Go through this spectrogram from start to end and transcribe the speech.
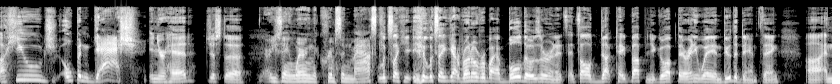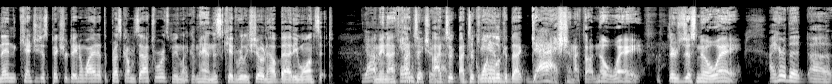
a huge open gash in your head. Just a. Are you saying wearing the crimson mask? Looks like he, it looks like he got run over by a bulldozer and it's, it's all duct taped up and you go up there anyway and do the damn thing. Uh, and then can't you just picture Dana White at the press conference afterwards being like, man, this kid really showed how bad he wants it. Yeah, I mean, I, I I, took, I took, I took I one look at that gash and I thought, no way. There's just no way. I hear that uh,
